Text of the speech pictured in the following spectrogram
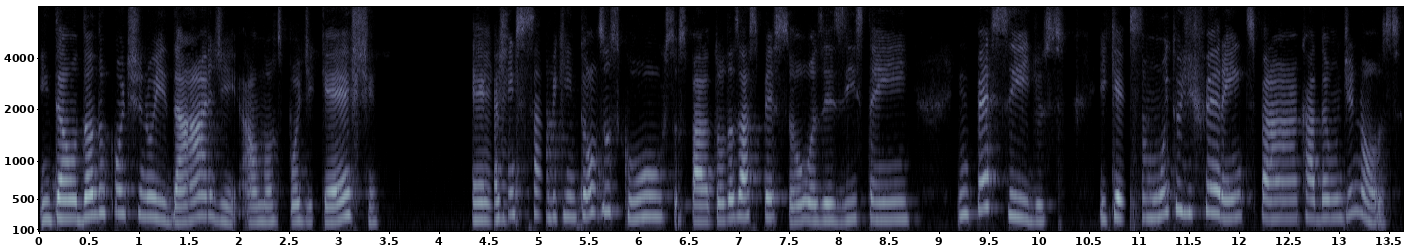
Então, dando continuidade ao nosso podcast, é, a gente sabe que em todos os cursos, para todas as pessoas, existem empecilhos e que são muito diferentes para cada um de nós.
